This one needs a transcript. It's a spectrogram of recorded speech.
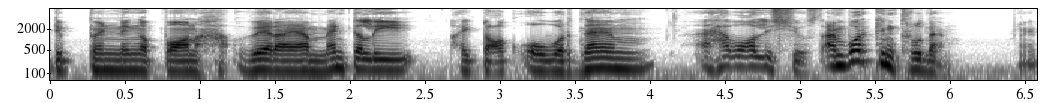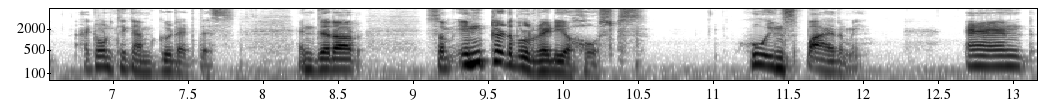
depending upon how, where I am mentally, I talk over them. I have all issues. I'm working through them. Right? I don't think I'm good at this. And there are some incredible radio hosts who inspire me. And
